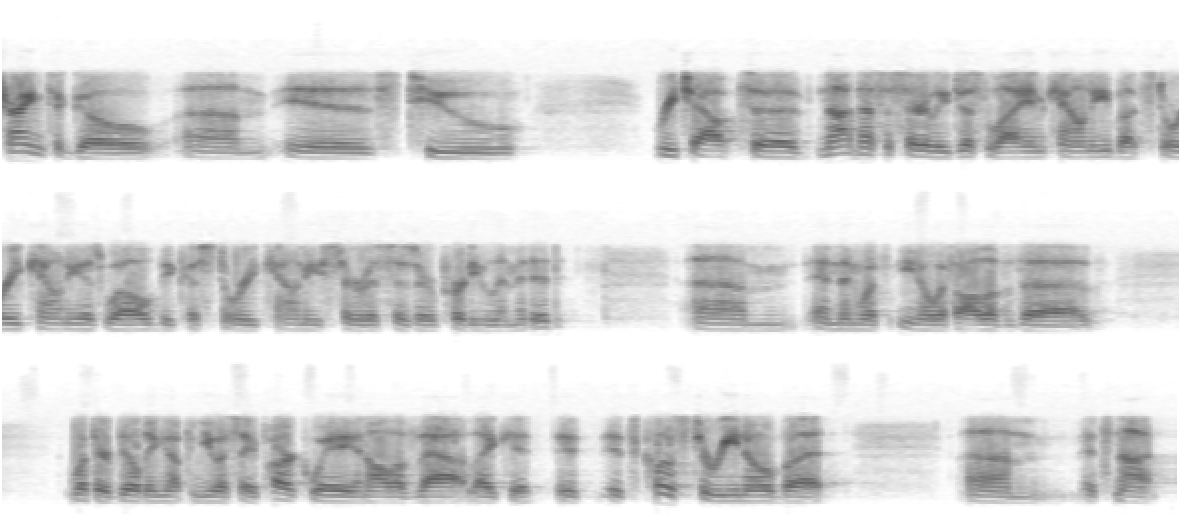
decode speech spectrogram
trying to go um, is to reach out to not necessarily just Lyon County, but Storey County as well, because Storey County services are pretty limited. Um, and then with you know with all of the what they're building up in USA Parkway and all of that, like it, it it's close to Reno, but um, it's not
